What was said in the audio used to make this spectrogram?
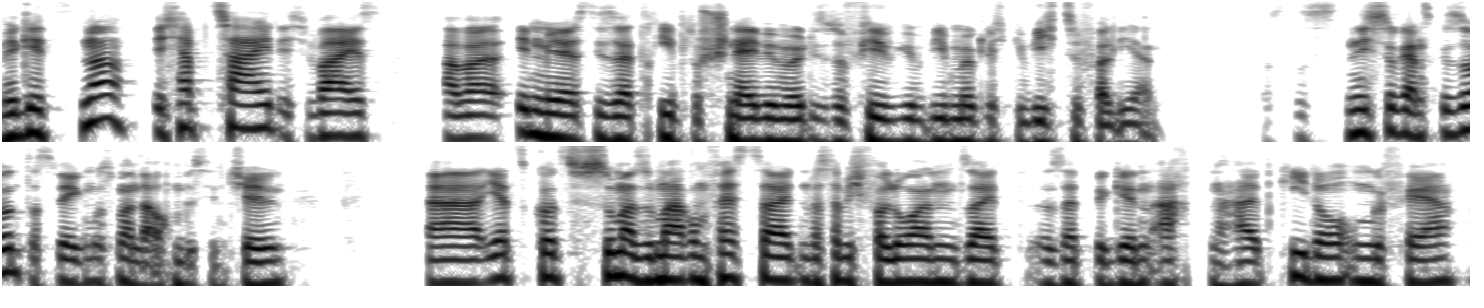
mir geht's, na, ich habe Zeit, ich weiß, aber in mir ist dieser Trieb, so schnell wie möglich, so viel wie möglich Gewicht zu verlieren. Das ist nicht so ganz gesund, deswegen muss man da auch ein bisschen chillen. Äh, jetzt kurz summa summarum festhalten, was habe ich verloren seit, seit Beginn? 8,5 Kilo ungefähr.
